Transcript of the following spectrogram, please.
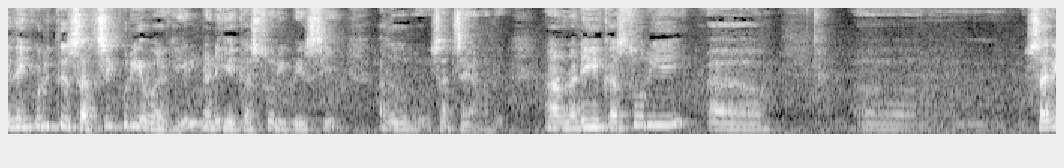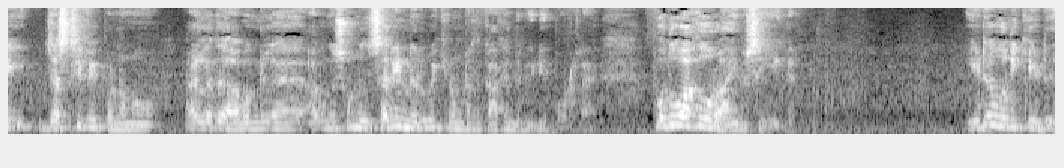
இதை குறித்து சர்ச்சைக்குரிய வகையில் நடிகை கஸ்தூரி பேசி அது ஒரு சர்ச்சையானது. நான் நடிகை கஸ்தூரி சரி ஜஸ்டிஃபை பண்ணணும் அல்லது அவங்கள அவங்க சொன்னது சரி நிரூபிக்கணுன்றதுக்காக இந்த வீடியோ போடலை. பொதுவாக ஒரு ஆய்வு செய்யுங்கள். இடஒதுக்கீடு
